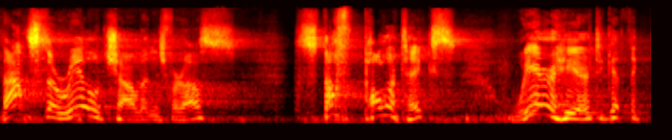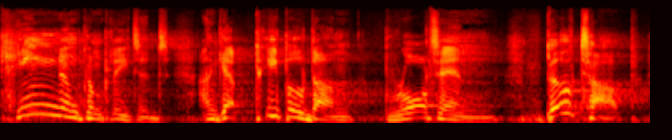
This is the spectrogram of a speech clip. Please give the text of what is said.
That's the real challenge for us. Stuff politics. We're here to get the kingdom completed and get people done, brought in, built up,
